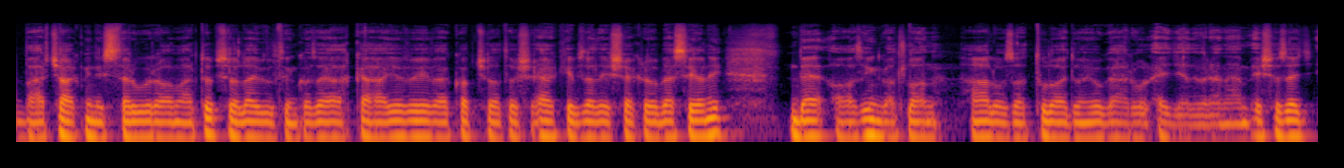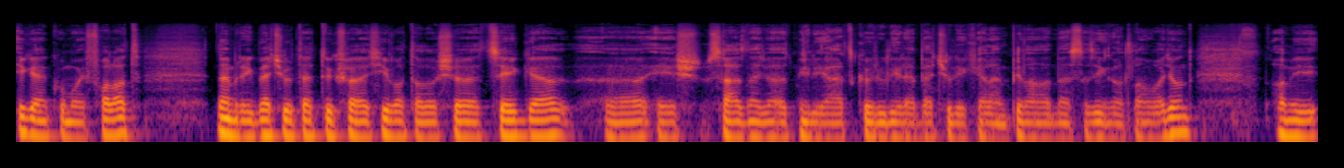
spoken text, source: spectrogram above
Bár Csák miniszter úrral már többször leültünk az LKH jövőjével kapcsolatos elképzelésekről beszélni, de az ingatlan hálózat tulajdonjogáról egyelőre nem. És ez egy igen komoly falat, Nemrég becsültettük fel egy hivatalos céggel, és 145 milliárd körülire becsülik jelen pillanatban ezt az ingatlan vagyont, ami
